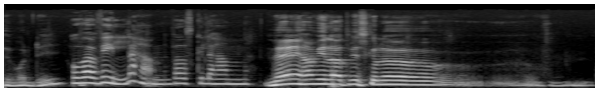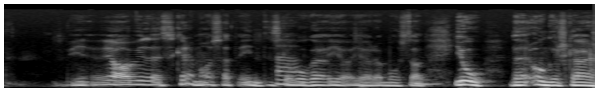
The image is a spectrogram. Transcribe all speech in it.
Det var det. Och vad ville han? Vad skulle han... Nej, han ville att vi skulle... Ja, ville skrämma oss att vi inte ska Ja. våga gö- göra motstånd. Jo, de ungerska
